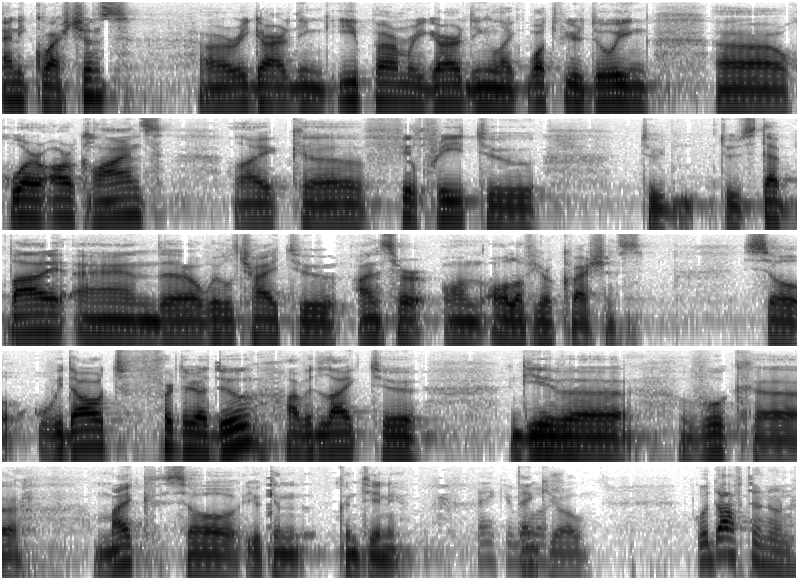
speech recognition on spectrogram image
any questions uh, regarding EPAM, regarding like what we're doing, uh, who are our clients, like uh, feel free to to to step by, and uh, we will try to answer on all of your questions. So without further ado, I would like to give uh, Vuk uh, mic so you can continue. Thank you. Thank you all. Good afternoon.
